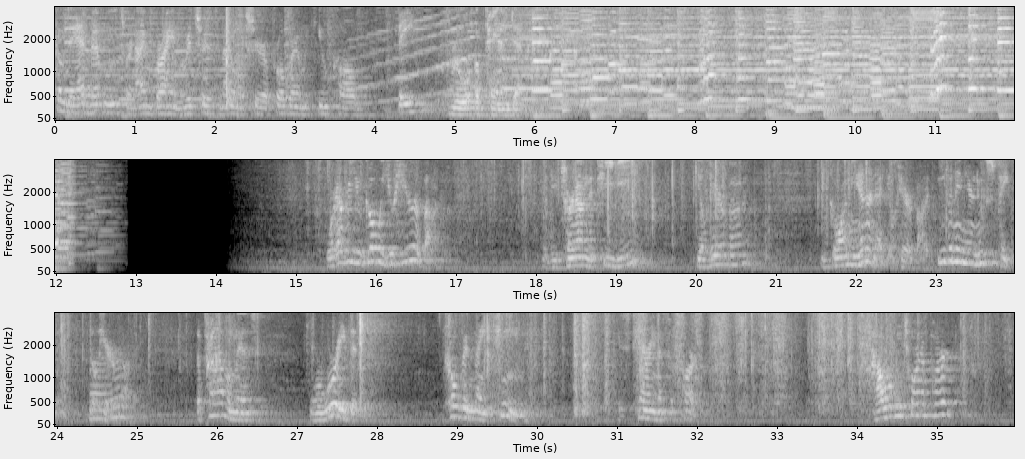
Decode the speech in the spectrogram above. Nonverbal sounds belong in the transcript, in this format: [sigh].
Welcome to Advent Lutheran. I'm Brian Richards, and I want to share a program with you called Faith Through a Pandemic. Wherever you go, you hear about it. If you turn on the TV, you'll hear about it. You go on the internet, you'll hear about it. Even in your newspaper, you'll hear about it. The problem is, we're worried that COVID 19 is tearing us apart. How are we torn apart?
